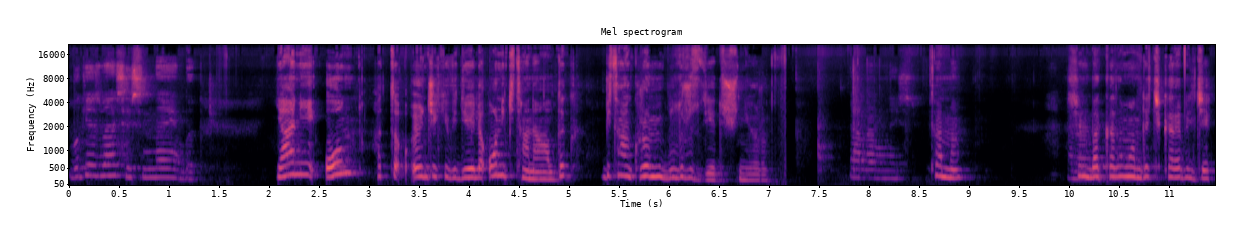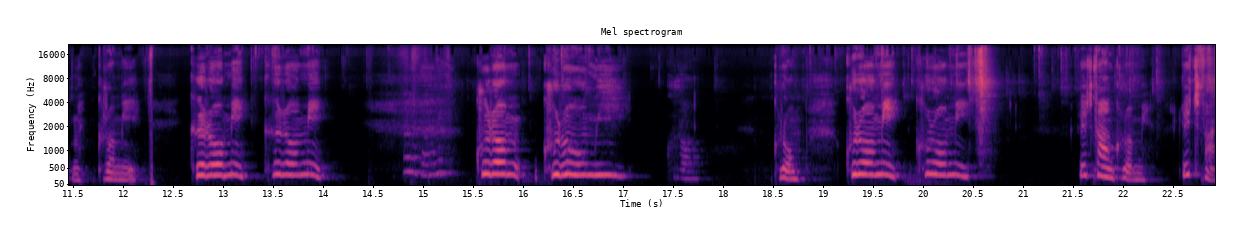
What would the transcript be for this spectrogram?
Bu kez ben sesinden bak. Yani 10 hatta önceki videoyla 12 tane aldık. Bir tane Chromie buluruz diye düşünüyorum. Ya ben bunu istiyorum. Tamam. Şimdi bakalım onu da çıkarabilecek mi Chromie'yi? Chromie, Chromie. Chrome, Chromie. Krom. Chrome. Chromie, Chromie. Lütfen Chromie. Lütfen.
